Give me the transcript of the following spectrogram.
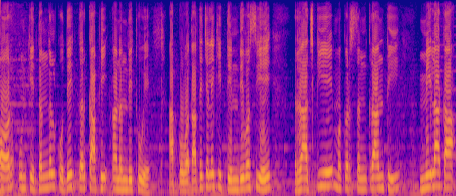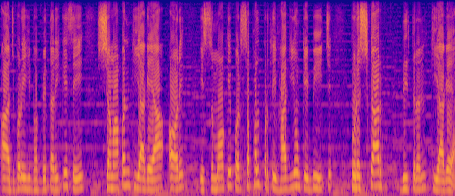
और उनके दंगल को देखकर काफ़ी आनंदित हुए। आपको बताते चले कि तीन दिवसीय राजकीय मकर संक्रांति मेला का आज बड़े ही भव्य तरीके से समापन किया गया और इस मौके पर सफल प्रतिभागियों के बीच पुरस्कार वितरण किया गया।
